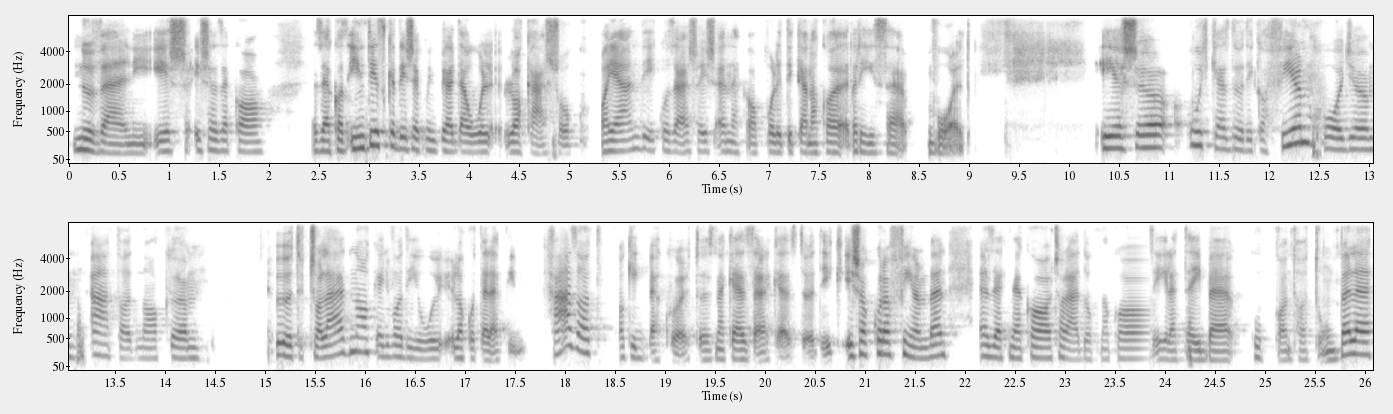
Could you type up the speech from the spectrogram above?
növelni, és, és ezek a ezek az intézkedések, mint például lakások ajándékozása is ennek a politikának a része volt. És úgy kezdődik a film, hogy átadnak öt családnak egy vadi új lakotelepi házat, akik beköltöznek, ezzel kezdődik. És akkor a filmben ezeknek a családoknak az életeibe kukkanthatunk bele,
